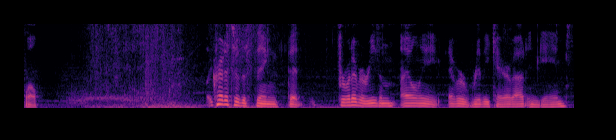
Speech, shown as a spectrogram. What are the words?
well the credits are this thing that for whatever reason I only ever really care about in games.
